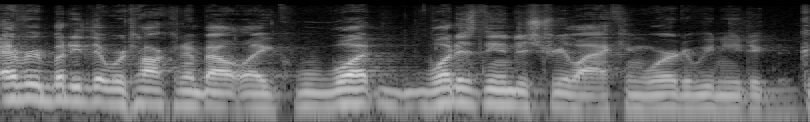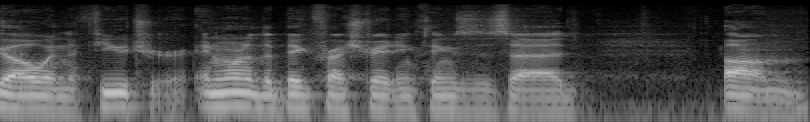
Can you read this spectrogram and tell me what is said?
everybody that we're talking about, like what what is the industry lacking? Where do we need to go in the future? And one of the big frustrating things is, uh, um,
